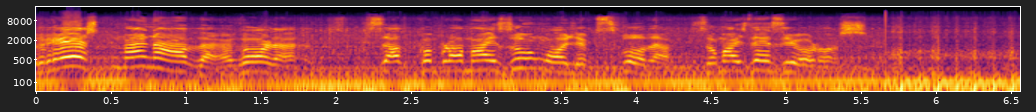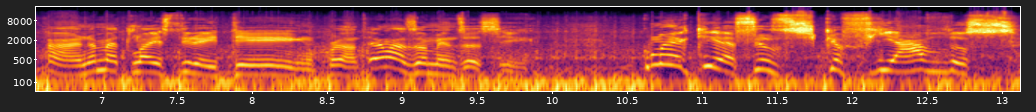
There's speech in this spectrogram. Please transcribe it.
De resto, mais nada. Agora, se precisar de comprar mais um, olha que se foda, são mais 10 euros. Ah, não mete lá isso direitinho, pronto, é mais ou menos assim. Como é que é, seus escafiados?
